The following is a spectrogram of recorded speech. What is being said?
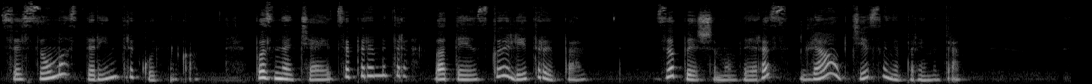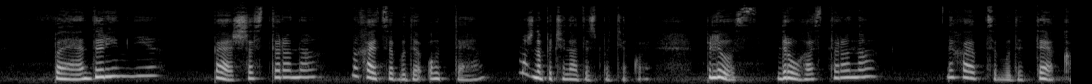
це сума сторін трикутника. Позначається периметр латинською літерою П. Запишемо вираз для обчислення периметра. П дорівнює перша сторона, нехай це буде ОТ, можна починати з будь-якої, плюс друга сторона, нехай це буде ТК,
